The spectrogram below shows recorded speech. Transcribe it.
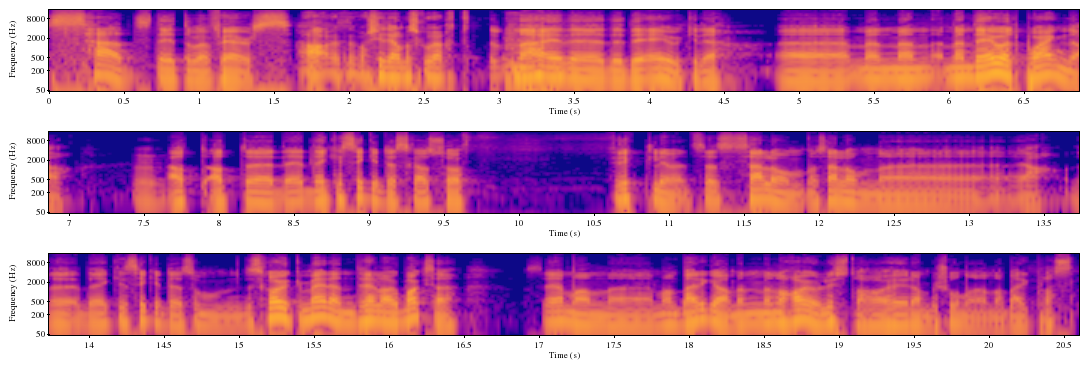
sad state of affairs. Ja, Det var ikke der vi skulle vært. Nei, det, det, det er jo ikke det. Uh, men, men, men det er jo et poeng, da. Mm. At, at eh, det, det er ikke sikkert det skal så fryktelig Selv om, selv om eh, Ja, det, det er ikke sikkert det som Det skal jo ikke mer enn tre lag bak seg. Så er man, man berga, men man har jo lyst til å ha høyere ambisjoner enn å berge plassen.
